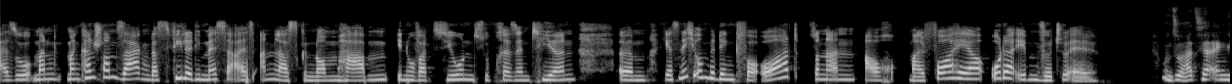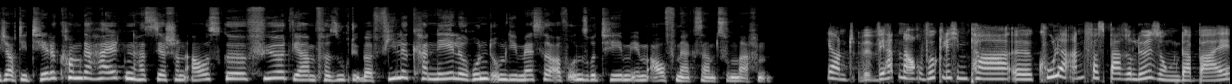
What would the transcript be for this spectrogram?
Also man, man kann schon sagen, dass viele die Messe als Anlass genommen haben, Innovationen zu präsentieren. Ähm, jetzt nicht unbedingt vor Ort, sondern auch mal vorher oder eben virtuell. Und so hat es ja eigentlich auch die Telekom gehalten, hast du ja schon ausgeführt. Wir haben versucht, über viele Kanäle rund um die Messe auf unsere Themen eben aufmerksam zu machen. Ja, und wir hatten auch wirklich ein paar äh, coole, anfassbare Lösungen dabei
